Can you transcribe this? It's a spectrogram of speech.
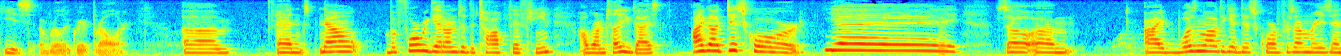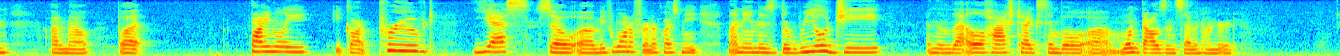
he's a really great brawler. Um, and now, before we get on to the top 15, I want to tell you guys I got Discord. Yay! So, um, I wasn't allowed to get Discord for some reason. I don't know. But finally, it got approved. Yes. So, um, if you want to friend request me, my name is The Real G, and then that little hashtag symbol, um, 1700.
